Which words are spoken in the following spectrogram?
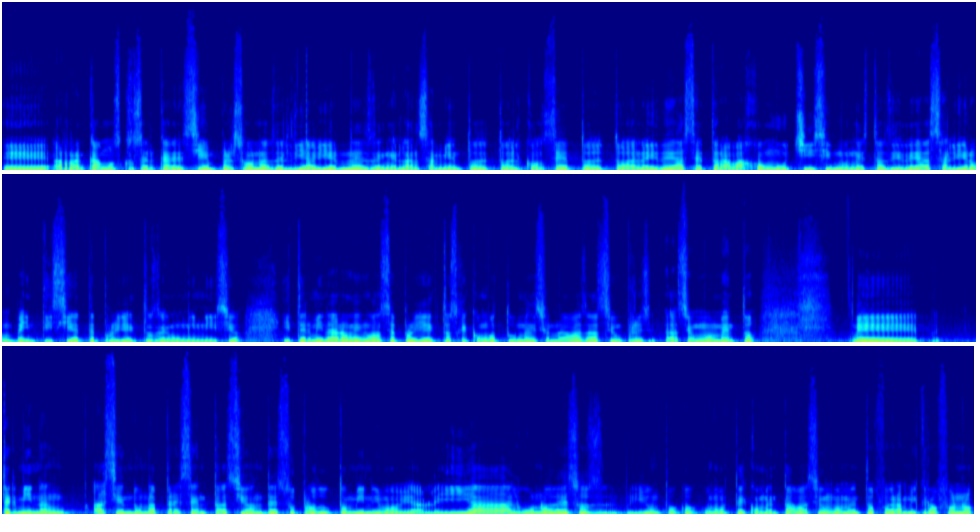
eh, arrancamos con cerca de 100 personas del día viernes en el lanzamiento de todo el concepto, de toda la idea. Se trabajó muchísimo en estas ideas, salieron 27 proyectos en un inicio y terminaron en 11 proyectos que, como tú mencionabas hace un, hace un momento, eh, terminan haciendo una presentación de su producto mínimo viable. Y ya alguno de esos, y un poco como te comentaba hace un momento fuera micrófono,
